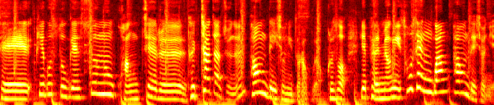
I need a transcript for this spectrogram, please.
제 피부 속에 숨은 광채를 되찾아주는 파운데이션이더라고요. 그래서 얘 별명이 소생광 파운데이션이에요.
